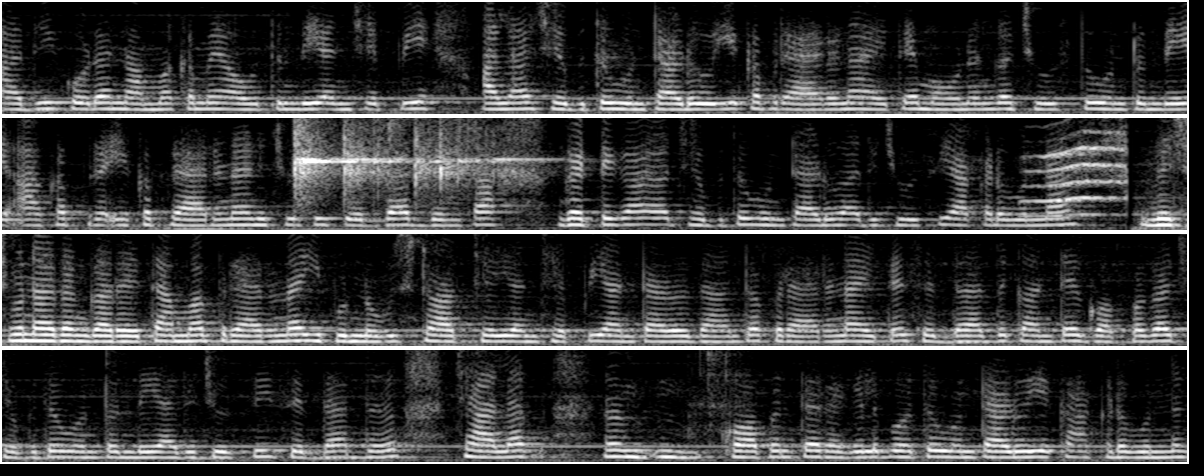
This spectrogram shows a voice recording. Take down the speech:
అది కూడా నమ్మకమే అవుతుంది అని చెప్పి అలా చెబుతూ ఉంటాడు. ఇక ప్రేరణ అయితే మౌనంగా చూస్తూ ఉంటుంది. ఆక ప్ర- ఇక ప్రేరణని చూసి సిద్ధార్థ్ ఇంకా గట్టిగా చెబుతూ ఉంటాడు. అది చూసి అక్కడ ఉన్న విశ్వనాథం గారు అయితే అమ్మ ప్రేరణ ఇప్పుడు నువ్వు స్టార్ట్ చేయి అని చెప్పి అంటాడు. దాంతో ప్రేరణ అయితే సిద్ధార్థ్ కంటే గొప్పగా చెబుతూ ఉంటుంది. అది చూసి సిద్ధార్థ్ చాలా కోపంతో రగిలిపోతూ ఉంటాడు. ఇక అక్కడ ఉన్న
